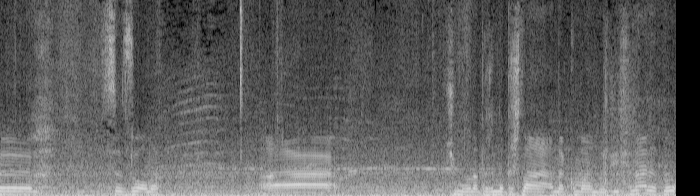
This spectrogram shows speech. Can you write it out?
е, сезонах. А, чому вона не прийшла на команду і фіналі, ну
